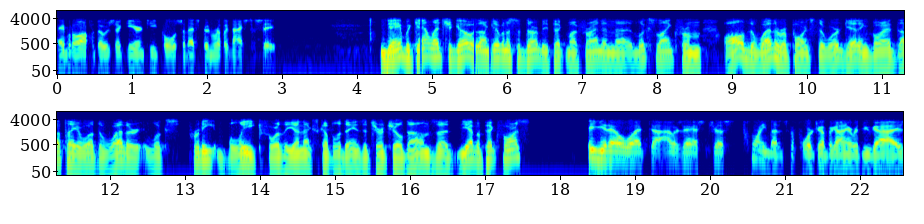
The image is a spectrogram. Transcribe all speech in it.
able to offer those uh, guaranteed pools, so that's been really nice to see. Gabe, we can't let you go without giving us a Derby pick, my friend. And uh, it looks like from all of the weather reports that we're getting, boy, I'll tell you what, the weather looks pretty bleak for the uh, next couple of days at Churchill Downs. Uh, do you have a pick for us? You know what? Uh, I was asked just 20 minutes before jumping on here with you guys.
